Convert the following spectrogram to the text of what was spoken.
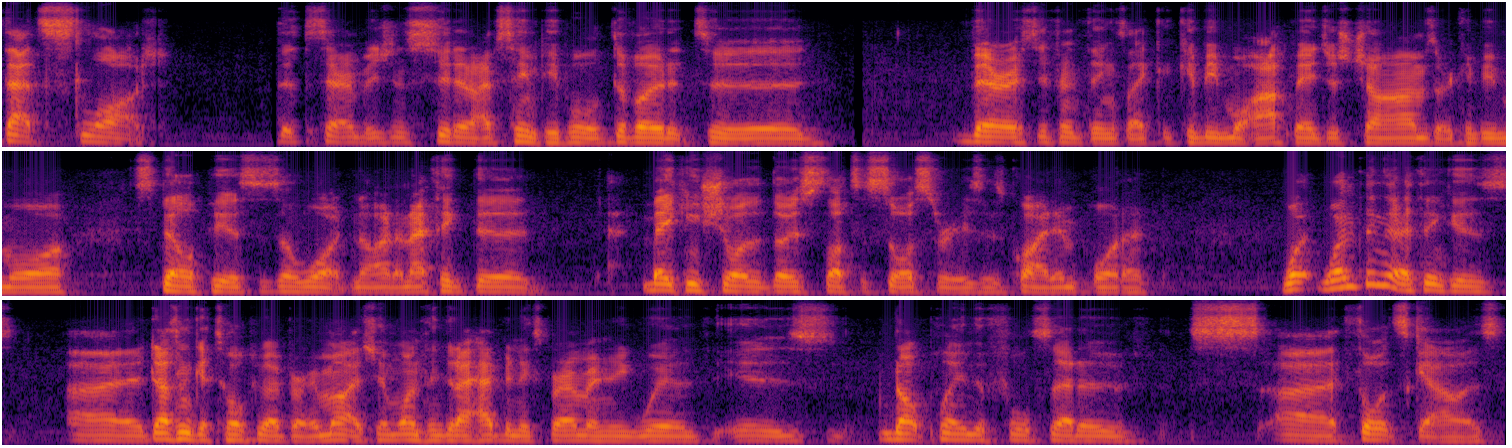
that slot that Serum Visions sit in, I've seen people devote it to various different things. Like it could be more Archmage's charms, or it can be more spell pierces or whatnot. And I think the making sure that those slots of sorceries is quite important. What one thing that I think is uh, doesn't get talked about very much, and one thing that I have been experimenting with is not playing the full set of uh, Thought Scours.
